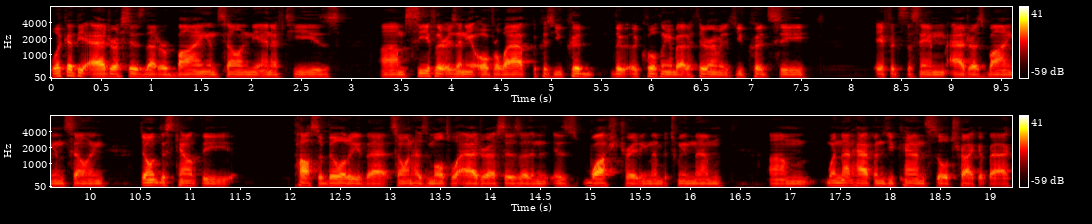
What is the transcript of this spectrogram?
Look at the addresses that are buying and selling the NFTs. Um, see if there is any overlap because you could. The, the cool thing about Ethereum is you could see if it's the same address buying and selling. Don't discount the possibility that someone has multiple addresses and is wash trading them between them. Um, when that happens, you can still track it back.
